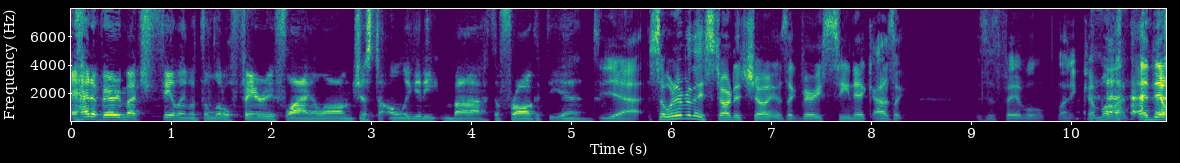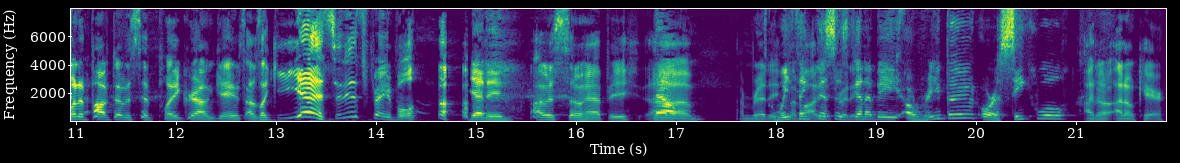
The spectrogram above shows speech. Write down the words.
It had a very much feeling with the little fairy flying along, just to only get eaten by the frog at the end. Yeah. So whenever they started showing, it was like very scenic. I was like, "Is this Fable? Like, come on!" and then when it popped up and said Playground Games, I was like, "Yes, it is Fable." Yeah, dude. I was so happy. Now, um, I'm ready. We My think this is ready. going to be a reboot or a sequel. I don't. I don't care.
